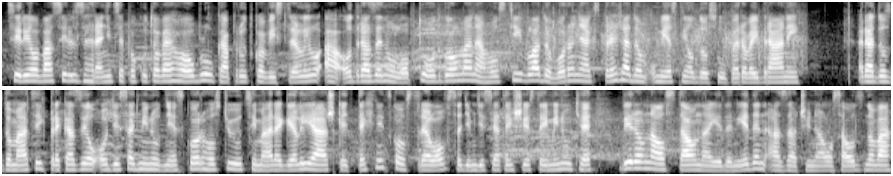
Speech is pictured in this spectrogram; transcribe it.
Cyril Vasil z hranice pokutového oblúka prudko vystrelil a odrazenú loptu od golmana hostí Vlado Voroňák s prehľadom umiestnil do súperovej brány. Radosť domácich prekazil o 10 minút neskôr hostujúci Marek Eliáš, keď technickou strelou v 76. minúte vyrovnal stav na 1-1 a začínalo sa od znova.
